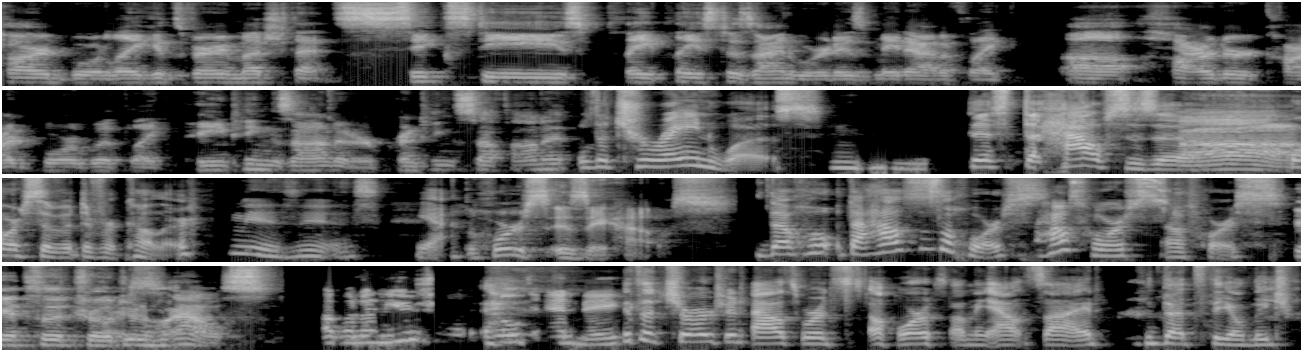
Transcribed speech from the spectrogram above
cardboard. Like it's very much that '60s play place design where it is made out of like uh harder cardboard with like paintings on it or printing stuff on it. Well, the terrain was. Mhm. This the house is a Ah, horse of a different color. Yes, yes. Yeah. The horse is a house. The ho- the house is a horse, House horse of course. it's a Trojan Horse. house. Of an unusual build and make. It's a Trojan house where it's a horse on the outside. That's the only trick.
